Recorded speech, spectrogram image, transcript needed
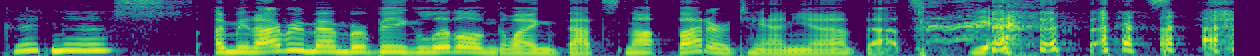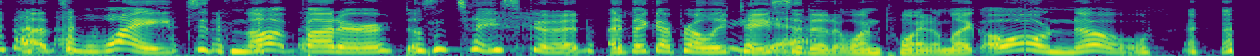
goodness. I mean, I remember being little and going, that's not butter, Tanya. That's yeah, that's that's white. It's not butter. Doesn't taste good. I think I probably tasted Yeah. it at one point. I'm like, oh no.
